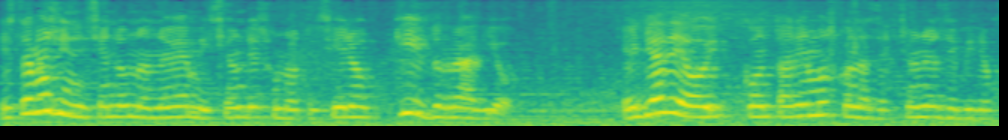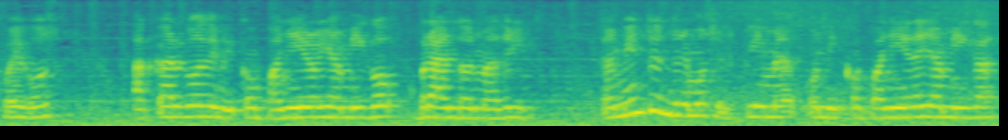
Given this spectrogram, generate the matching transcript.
Estamos iniciando una nueva emisión de su noticiero Kids Radio. El día de hoy contaremos con las secciones de videojuegos a cargo de mi compañero y amigo Brandon Madrid. También tendremos el clima con mi compañera y amiga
